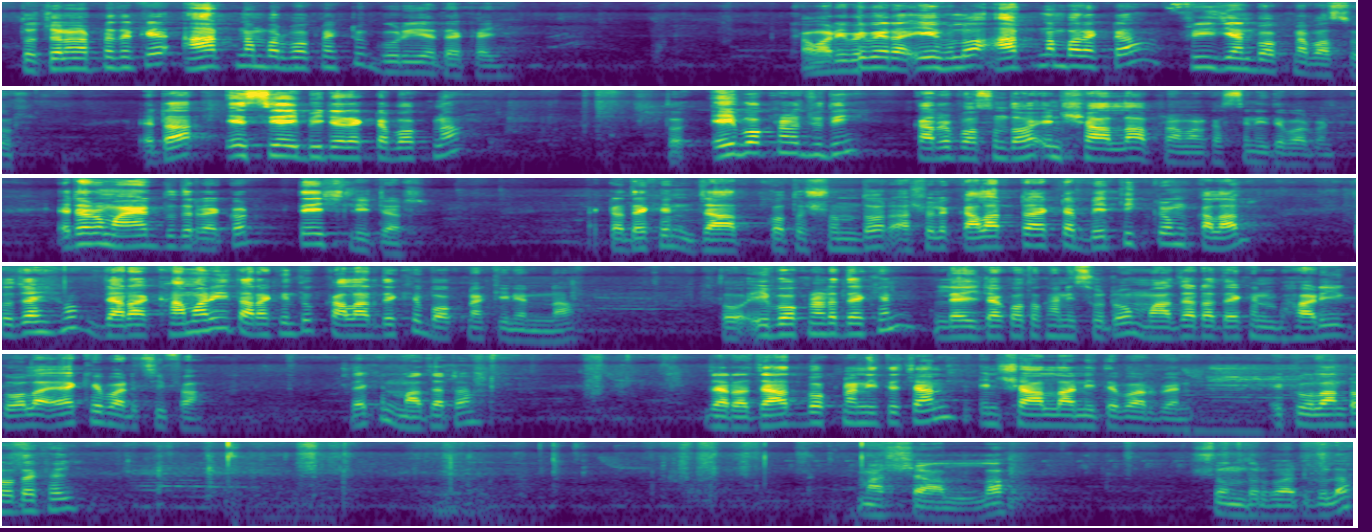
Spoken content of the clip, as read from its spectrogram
তো চলেন আপনাদেরকে আট নম্বর বকনা একটু গড়িয়ে দেখাই। খামারি বেবেরা এই হলো আট নাম্বার একটা ফ্রিজিয়ান বকনা বাছুর। এটা এসিআই বিটের একটা বকনা। তো এই বকনাটা যদি কারোর পছন্দ হয়, ইনশাআল্লাহ আপনারা আমার কাছ নিতে পারবেন। এটারও মায়ের দুধের রেকর্ড তেইশ লিটার। একটা দেখেন জাত কত সুন্দর। আসলে কালারটা একটা ব্যতিক্রম কালার। তো যাই হোক, যারা খামারি, তারা কিন্তু কালার দেখে বকনা কিনেন না। তো এই বকনাটা দেখেন, লেজটা কতখানি ছোটো। মাজাটা দেখেন ভারী, গলা একেবারে চিফা দেখেন মাজাটা। যারা জাত বকনা নিতে চান, ইনশাআল্লাহ নিতে পারবেন। একটু ওলানটাও দেখাই। মাশাআল্লাহ, সুন্দর বাটগুলা।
